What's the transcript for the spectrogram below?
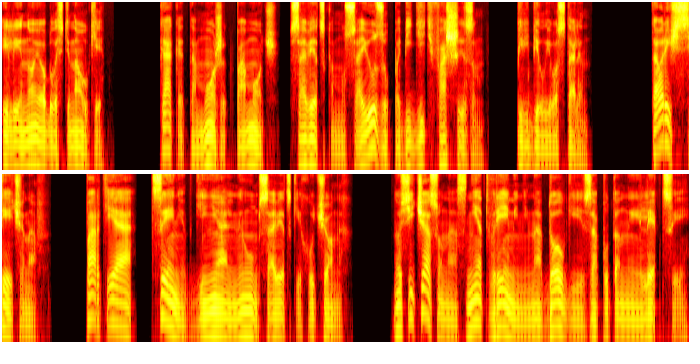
или иной области науки. Как это может помочь Советскому Союзу победить фашизм? Перебил его Сталин. Товарищ Сеченов, партия ценит гениальный ум советских ученых. Но сейчас у нас нет времени на долгие запутанные лекции.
